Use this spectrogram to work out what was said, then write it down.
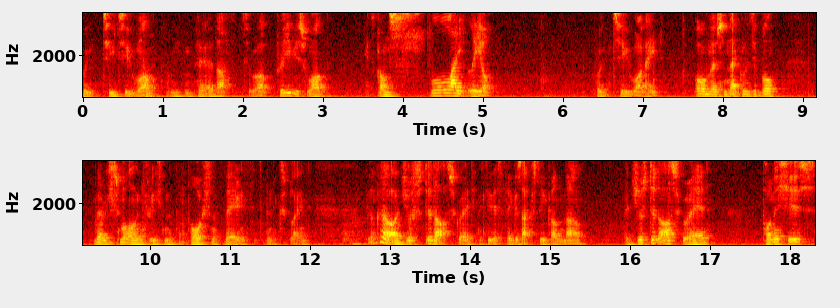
0.221 and we compare that to our previous one, it's gone slightly up 0.218 almost negligible very small increase in the proportion of variance that's been explained. If you look at our adjusted R squared, you can see this figure's actually gone down. Adjusted R squared punishes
